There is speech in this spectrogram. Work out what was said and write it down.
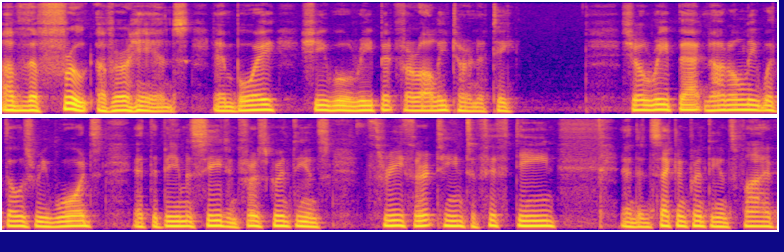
of the fruit of her hands, and boy, she will reap it for all eternity. She'll reap that not only with those rewards at the Bema seat in 1 Corinthians 3 13 to 15, and in 2 Corinthians 5,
